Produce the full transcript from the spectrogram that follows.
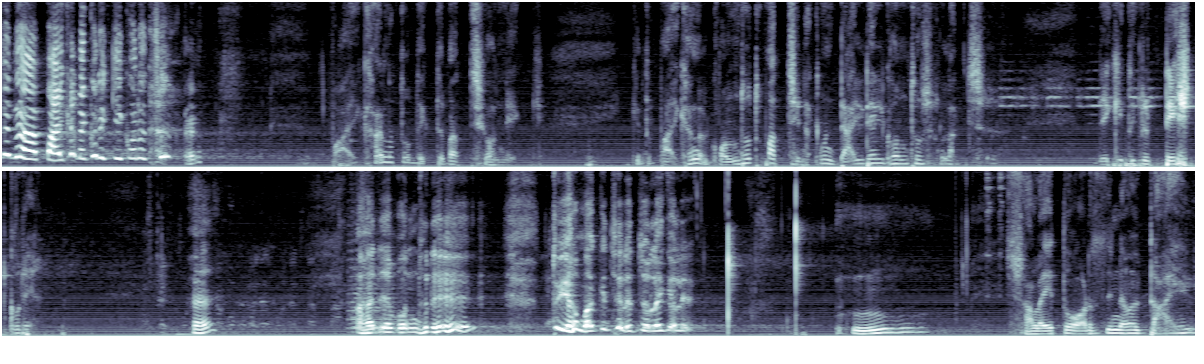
লো, না? পায়খানা করে কি করেছে হ্যাঁ? পায়খানা তো দেখতে পাচ্ছি অনেক। কিন্তু পায়খানার গন্ধ তো পাচ্ছি না। কেমন ডাইল ডাইল গন্ধ লাগছে। দেখি তো একটু টেস্ট করে। হ্যাঁ? আরে বন্ধুরে তুই আমাকে ছেড়ে চলে গেলে। হুম। শালা এ তো অরিজিনাল ডাইল।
